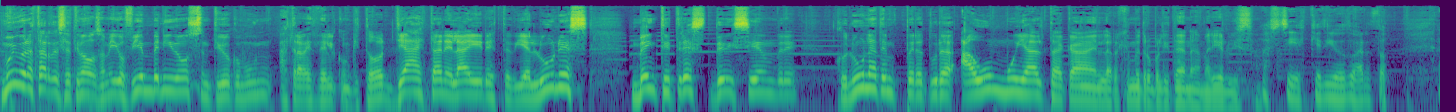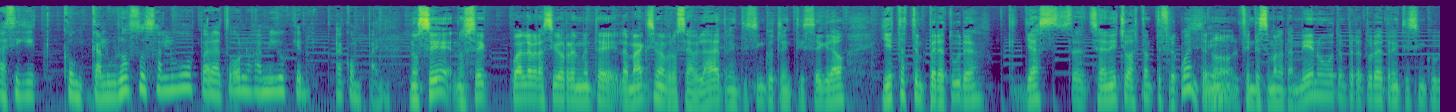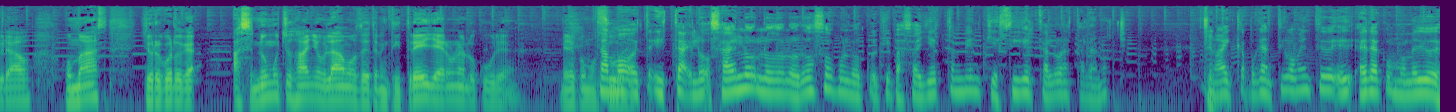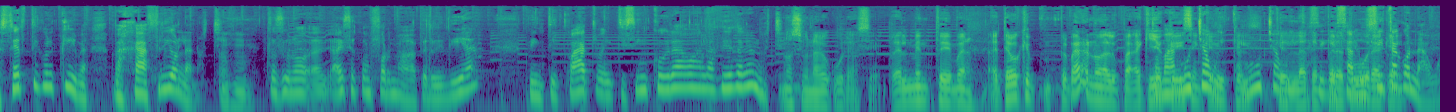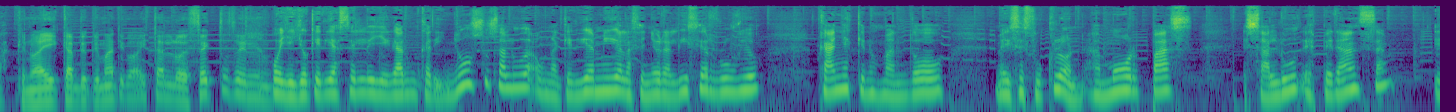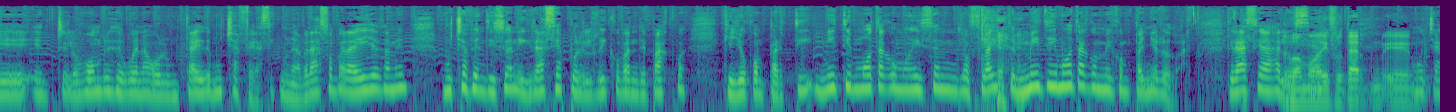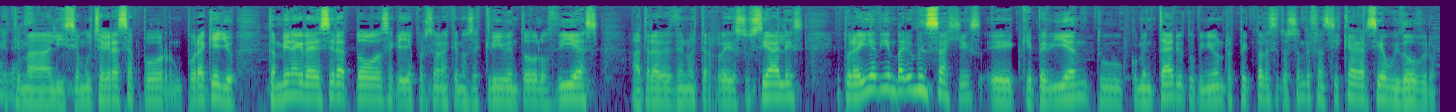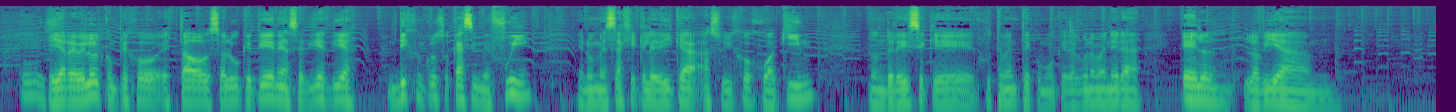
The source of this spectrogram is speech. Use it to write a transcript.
Muy buenas tardes, estimados amigos. Bienvenidos, Sentido Común a través del Conquistador. Ya está en el aire este día lunes 23 de diciembre con una temperatura aún muy alta acá en la región metropolitana, María Luisa. Así es, querido Eduardo. Así que con calurosos saludos para todos los amigos que nos acompañan. No sé, no sé cuál habrá sido realmente la máxima, pero se hablaba de 35, 36 grados y estas temperaturas ya se, han hecho bastante frecuentes, ¿no? El fin de semana también hubo temperatura de 35 grados o más. Yo recuerdo que hace no muchos años hablábamos de 33, ya era una locura. Mira cómo Estamos, Está, lo, ¿Sabes lo, doloroso por lo que pasó ayer también? Que sigue el calor hasta la noche. No hay, porque antiguamente eh, era como medio desértico el clima, bajaba frío en la noche. Entonces uno ahí se conformaba, pero hoy día 24, 25 grados a las 10 de la noche. No sé, una locura, sí. Realmente, bueno, eh, tenemos que prepararnos para aquellos que dicen que, mucha la temperatura, que, con agua. que no hay cambio climático, ahí están los efectos del... Oye, yo quería hacerle llegar un cariñoso saludo a una querida amiga, la señora Alicia Rubio Cañas, que nos mandó, me dice su clon, amor, paz, salud, esperanza eh, entre los hombres de buena voluntad y de mucha fe. Así que un abrazo para ella también, muchas bendiciones y gracias por el rico pan de Pascua que yo compartí, mi timota, como dicen los flights, mi timota con mi compañero Eduardo. Gracias, Alicia. Lo vamos a disfrutar, eh, estimada Alicia. Muchas gracias por, por aquello. También agradecer a todas aquellas personas que nos escriben todos los días a través de nuestras redes sociales. Por ahí habían varios mensajes eh, que pedían tu comentario, tu opinión respecto a la situación de Francisca García Huidobro. Ella reveló el complejo estado de salud que tiene hace 10 días. Dijo incluso casi me fui en un mensaje que le dedica a su hijo Joaquín, donde le dice que justamente como que de alguna manera él lo había, mm,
